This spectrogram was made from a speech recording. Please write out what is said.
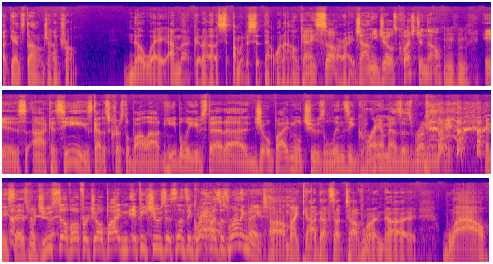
against Donald John Trump. No way, I'm not gonna. I'm gonna sit that one out. Okay, so All right. Johnny Joe's question though is because he's got his crystal ball out, he believes that uh, Joe Biden will choose Lindsey Graham as his running mate, and he says, "Would you still vote for Joe Biden if he chooses Lindsey Graham Wow. as his running mate?" Oh my God, that's a tough one. Wow.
